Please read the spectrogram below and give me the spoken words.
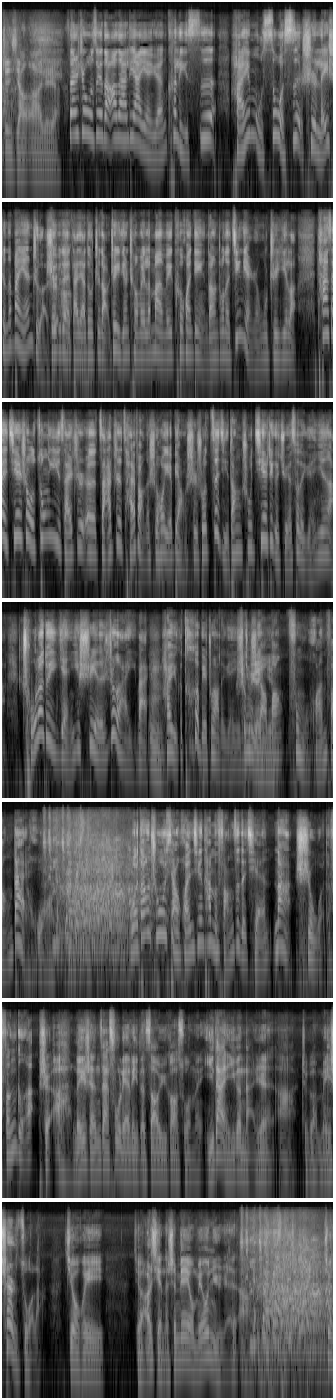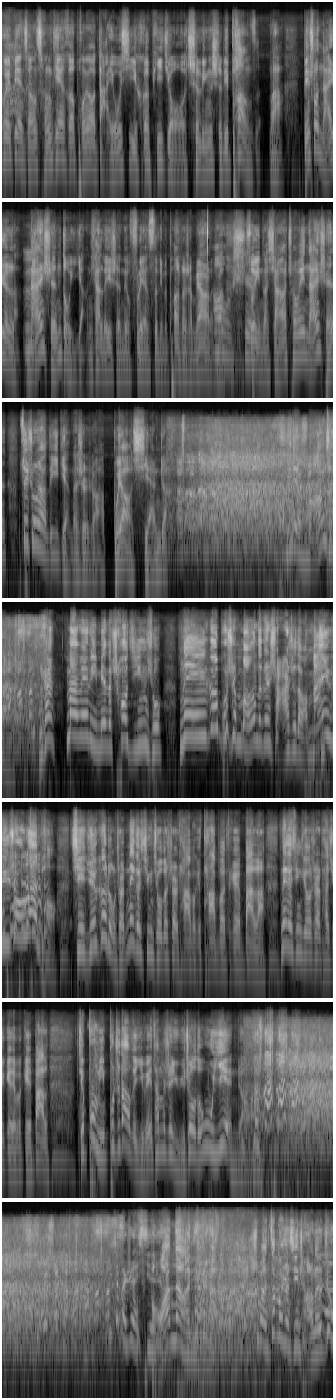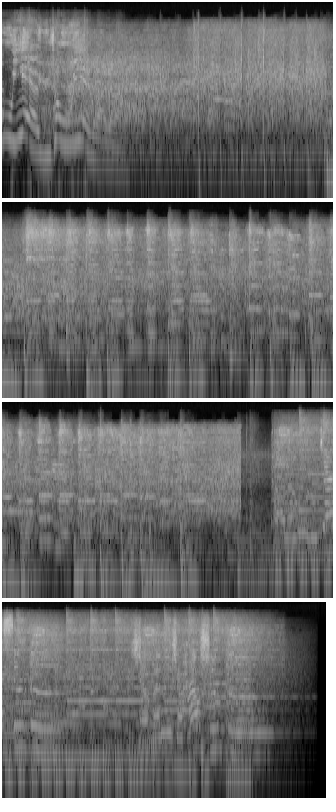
真香啊！这是 三十五岁的澳大利亚演员克里斯海姆斯沃斯是雷神的扮演者，对不对？大家都知道，这已经成为了漫威科幻电影当中的经典人物之一了。他在接受综艺杂志呃杂志采访的时候也表示，说自己当初接这个角色的原因啊，除了对演艺事业的热爱以外，嗯，还有一个特别重要的原因，就是要帮父母还房贷。嚯！我当初想还清他们房子的钱，那是我的风格。是啊，雷神在复联里的遭遇告诉我们，一旦一个男人啊，这个没事儿做了，就会，就而且呢，身边又没有女人啊，就会变成成天和朋友打游戏、喝啤酒、吃零食的胖子啊。别说男人了，男神都一样。你看雷神那个复联四里面胖成什么样了，是吧？所以呢，想要成为男神，最重要的一点呢是，是吧？不要闲着，你得忙起来。你看漫威里面的超级英雄，哪个不是忙的跟啥似的吧？满宇宙乱跑，解决各种事儿。那个星球的事儿他不给他不给办了，那个星球的事儿他去给给办了，就不明不知道的以为他们是宇宙的物业，你知道吗？这么热心，保安呐，你是吧？这么热心肠的，这物业，宇宙物业是吧？是吧？路好舒服。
